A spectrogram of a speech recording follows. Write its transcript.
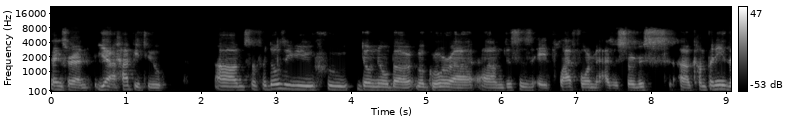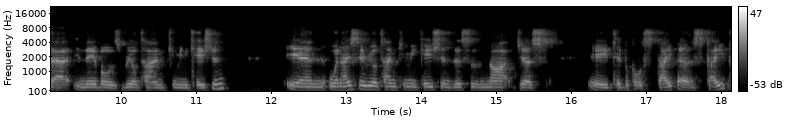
Thanks, Ren. Yeah, happy to. Um, so for those of you who don't know about Agora, um, this is a platform as a service uh, company that enables real-time communication. And when I say real-time communication, this is not just a typical Skype, uh, Skype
